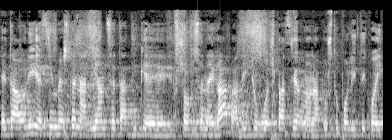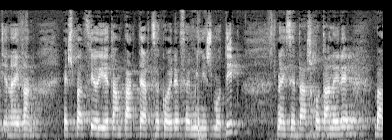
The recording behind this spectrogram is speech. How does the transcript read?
Eta hori ezinbesten aliantzetatik eh, sortzen aiga, ba, ditugu espazioak non apustu politikoa egiten aigan, espazioietan parte hartzeko ere feminismotik, naiz eta askotan ere ba,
